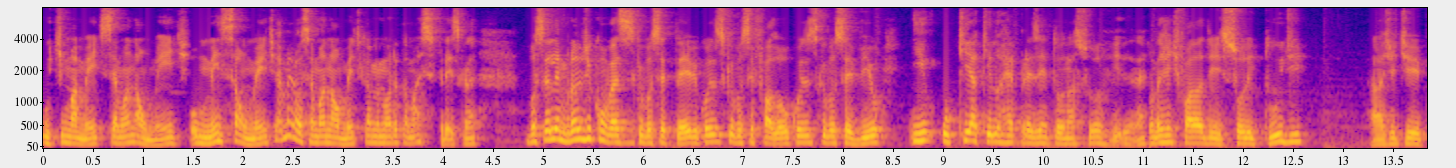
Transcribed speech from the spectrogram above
ultimamente, semanalmente ou mensalmente, é melhor semanalmente que a memória está mais fresca, né? Você lembrando de conversas que você teve, coisas que você falou, coisas que você viu e o que aquilo representou na sua vida, né? Quando a gente fala de solitude, a gente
